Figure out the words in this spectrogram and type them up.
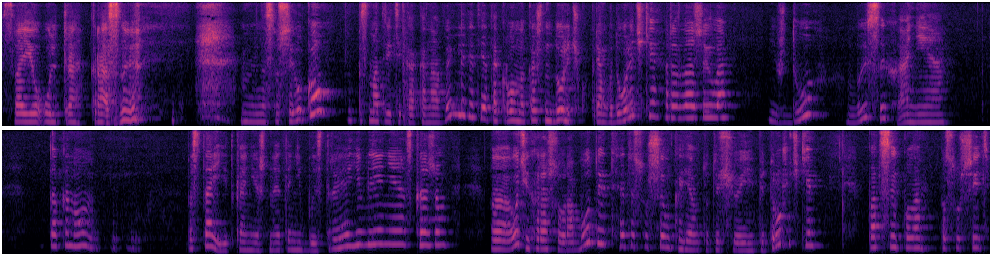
свою ультра красную на сушилку. Посмотрите, как она выглядит. Я так ровно, конечно, долечку, прям к долечке разложила. И жду высыхания. Так оно постоит, конечно. Это не быстрое явление, скажем. А, очень хорошо работает эта сушилка. Я вот тут еще и петрушечки подсыпала посушить.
